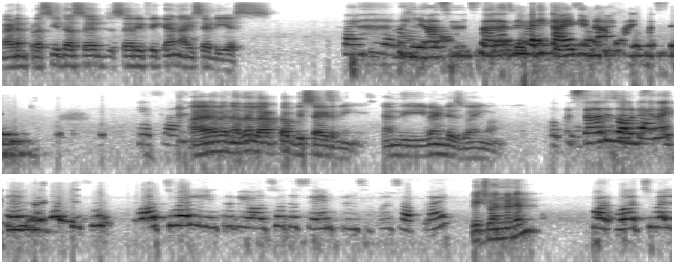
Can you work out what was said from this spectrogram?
Madam Prasida said, Sir, if you can, I said yes. thank you very much Yes, sir has been very kind enough, I must say. Yes, sir. I have another laptop beside me, and the event is going on. Okay. Sir is Sir, already. I you think this is virtual interview also the same principles apply Which one, madam? For virtual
